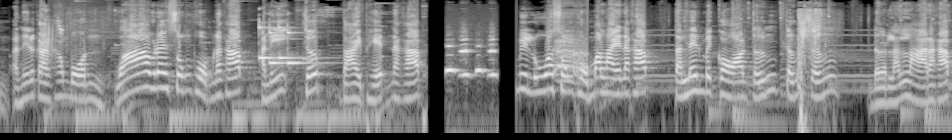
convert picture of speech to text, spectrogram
ๆ อันนี้ละกันข้างบน ว้าว ได้ทรงผมนะครับ อันนี้จึ๊บได้เพชรนะครับ ไม่รู้ว่าทรงผมอะไรนะครับ แต่เล่นไปก่อนตึงตึงตึงเดินลันลานะครับ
